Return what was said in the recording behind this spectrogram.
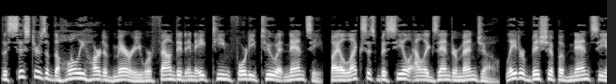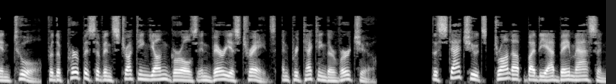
The Sisters of the Holy Heart of Mary were founded in 1842 at Nancy, by Alexis Basile Alexander Menjaud, later Bishop of Nancy and Toul, for the purpose of instructing young girls in various trades, and protecting their virtue. The statutes, drawn up by the Abbé Masson,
